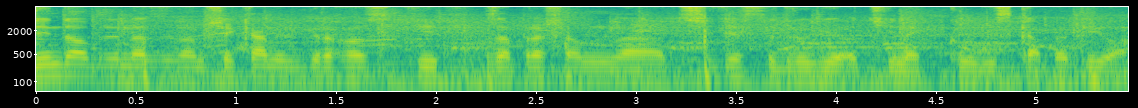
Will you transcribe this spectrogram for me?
Dzień dobry, nazywam się Kamil Grochowski. Zapraszam na 32 odcinek Kuli z KP Piła.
